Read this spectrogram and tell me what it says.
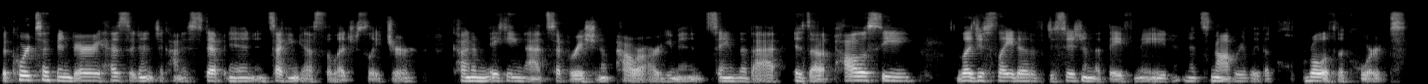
the courts have been very hesitant to kind of step in and second guess the legislature, kind of making that separation of power argument, saying that that is a policy legislative decision that they've made. And it's not really the role of the courts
